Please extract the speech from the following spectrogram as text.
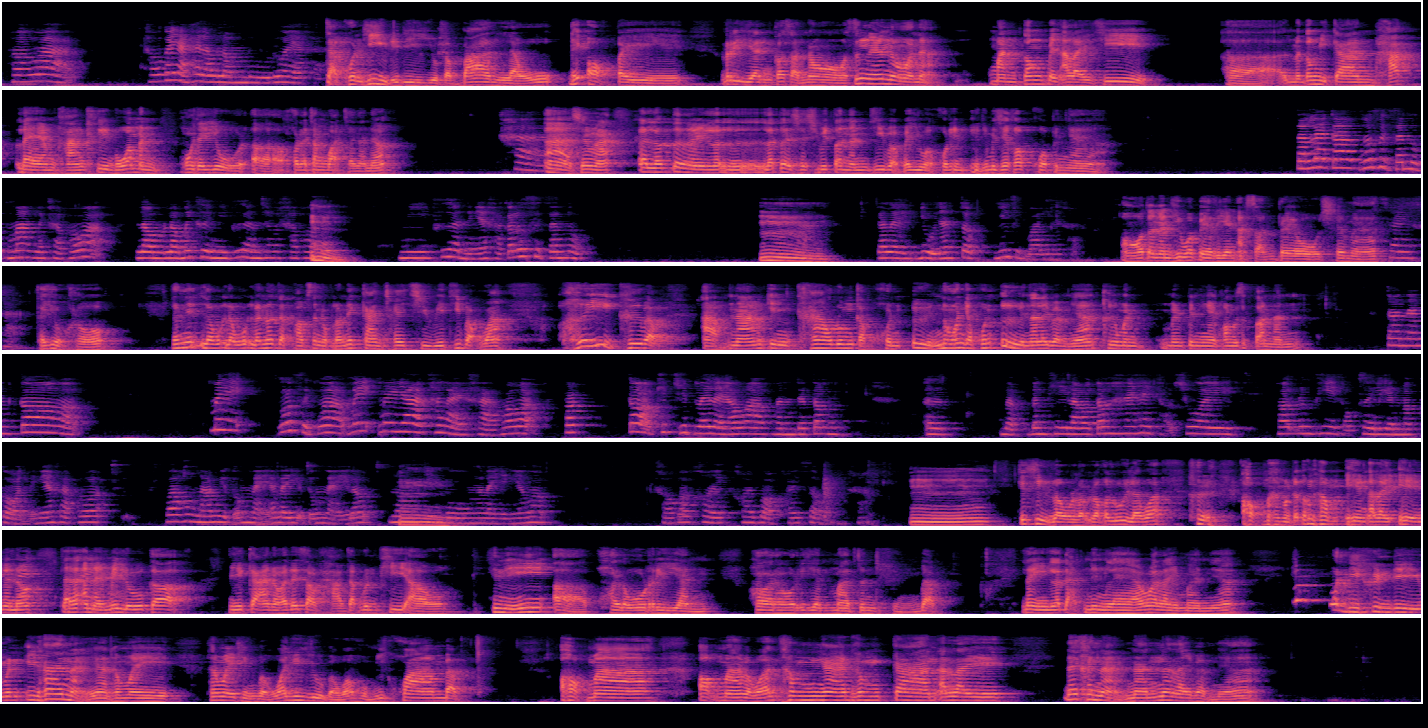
เพราะว่า เขาก็อยากให้เราลองดูด้วยอะค่ะ จากคนที่อยู่ดีๆ อยู่กับบ้านแล้วได้ออกไปเรียนกศน ซึ่งแน่นอนอะ มันต้องเป็นอะไรที่เอ่อมันต้องมีการพักแรมค้างคืน เพราะว่ามันคงจะอยู่เอ่อคนละจังหวัดกันนะเนอะค่ะ อ่าใช่ไหมเออแล้วเตยแล้วแล้วเตยใช้ชีวิตตอนนั้นที่แบบไปอยู่กับคนอื่นๆที่ไม่ใช่ครอบครัวเป็นไงอะ ตอนแรกก็รู้สึกสนุกมากเลยค่ะ เพราะว่า เราเราไม่เคยมีเพื่อนใช่ไหมคะพออืได้มมีเพื่อนอย่างเงี้ยค่ะ ก็รู้สึกสนุก อืมก็เลยอยู่ยันจบยี่สิบวันเลยค่ะ อ๋อ ตอนนั้นที่ว่าไปเรียนอักษรเบรลล์ใช่ไหมใช่ค่ะ ก็อยู่ครบ แล้วนี่แล้วแล้วแล้วนอกจากความสนุกแล้วในการใช้ชีวิตที่แบบว่า เฮ้ย คือแบบอาบน้ำกินข้าวร่วมกับคนอื่น นอนกับคนอื่นอะไรแบบเนี้ย คือมันมันเป็นยังไงความรู้สึกตอนนั้น ตอนนั้นก็ไม่รู้ สึกว่าไม่ไม่ยากเท่าไหร่ค่ะ เพราะว่าเพราะก็คิดคิดไว้แล้วว่ามันจะต้องเออแบบบางทีเราต้องให้ให้เขาช่วย เพราะรุ่นพี่เขาเคยเรียนมาก่อนอย่างเงี้ยค่ะ เพราะว่าว่าห้องน้ำอยู่ตรงไหนอะไรอยู่ตรงไหนแล้วนอนกี่โมงอะไรอย่างเงี้ยว่าเขาก็คอยคอยบอกคอยสอนค่ะ อืมก็คือเราเราเราก็รู้แล้วว่า ออกมามันก็ต้องทำเองอะไรเองอะเนาะแต่ถ้าอันไหนไม่รู้ก็มีการแบบว่าได้สอบถามจากรุ่นพี่เอา ทีนี้เอ่อพอเราเรียน พอเราเรียนมาจนถึงแบบ ในระดับหนึ่งแล้วอะไรมาเนี้ยวันดีคืนดีมันอีท่าไหนอะทำไมทำไมถึงแบบว่าอยู่ๆแบบว่าผมมีความแบบออกมาออกมาแบบว่าทำงานทำการอะไรได้ขนาดนั้นอะไรแบบเนี้ย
